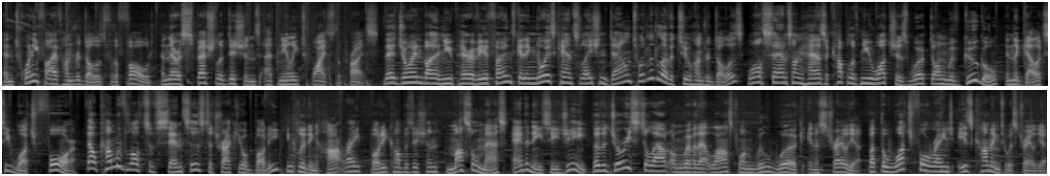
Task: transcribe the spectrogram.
and $2,500 for the Fold, and there are special editions at nearly twice the price. They're joined by a new pair of earphones, getting noise cancellation down to a little over $200, while Samsung has a couple of new watches worked on with Google in the Galaxy Watch 4. They'll come with lots of sensors to track your body, including heart rate, body composition, muscle mass, and an ECG, though the jury's still out on whether that last one will work in Australia. But the Watch 4 range is coming to Australia,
